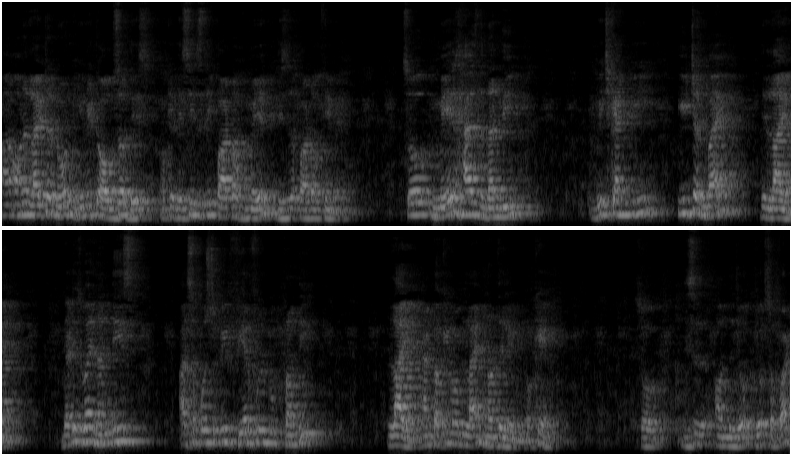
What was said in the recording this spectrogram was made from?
uh, on a lighter note, you need to observe this. Okay, this is the part of male. This is the part of female. So male has the nandi, which can be eaten by the lion. That is why nandis are supposed to be fearful to, from the lion. I'm talking about the lion, not the lady. Okay. So this is on the joke, jokes apart.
